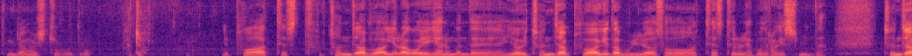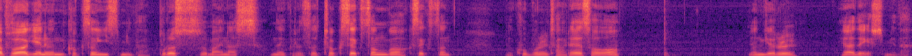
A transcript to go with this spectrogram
등장을 시켜보도록 하죠. 부하 테스트, 전자 부하기라고 얘기하는 건데 여기 전자 부하기다 물려서 테스트를 해보도록 하겠습니다. 전자 부하기는 극성이 있습니다. 플러스 마이너스. 네, 그래서 적색선과 흑색선 구분을 잘 해서 연결을 해야 되겠습니다.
